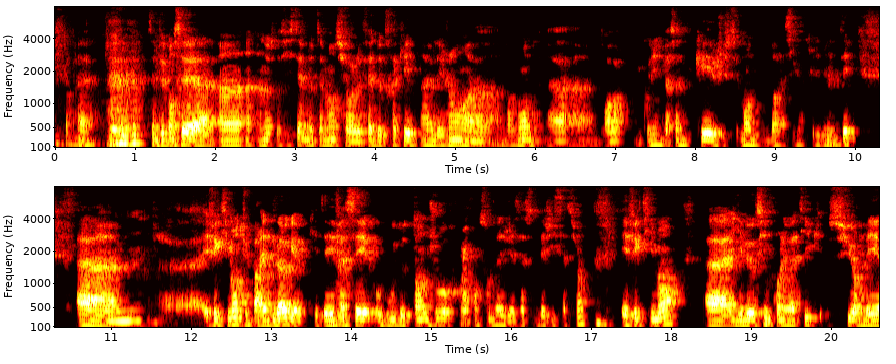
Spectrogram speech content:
ça me fait penser à un, un, autre système, notamment sur le fait de traquer euh, les gens euh, dans le monde euh, pour avoir connu une personne qui est justement dans la cybercriminalité. Euh, effectivement, tu parlais de log qui était effacé au bout de tant de jours en fonction de la législation. Et effectivement, il y avait aussi une problématique sur les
